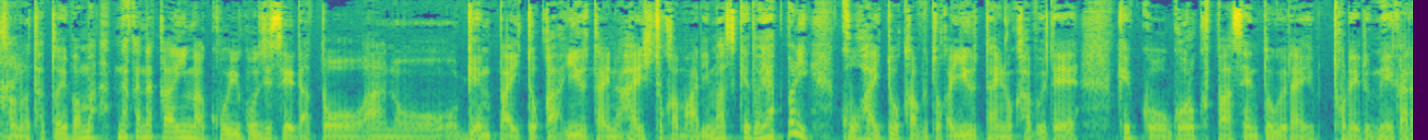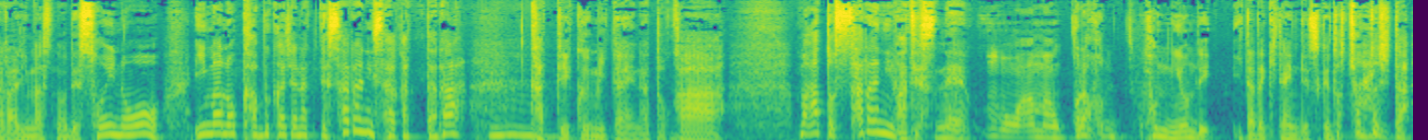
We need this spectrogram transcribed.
その、例えばまあ、なかなか今こういうご時世だと、あの、減配とか、優待の廃止とかもありますけど、やっぱり高配当株とか優待の株で結構5、6%ぐらい取れる銘柄がありますので、そういうのを今の株価じゃなくてさらに下がったら買っていくみたいなとか、まあ、あとさらにはですね、もう、あまあ、これは本に読んでいただきたいんですけど、ちょっとした、はい、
